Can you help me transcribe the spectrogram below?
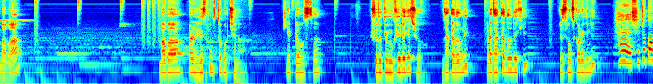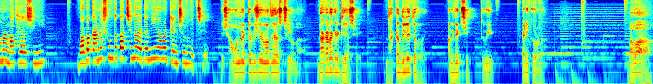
বাবা। বাবা আর রেসপন্স তো করছে না। কি একটা অবস্থা। শুধু কি মুখে ডেকেছো? ধাক্কা দাওনি? এটা ধাক্কা দাও দেখি। রেসপন্স করে কিনা? হ্যাঁ সেটা তো আমার মাথায় আসেনি। বাবা কানে শুনতে পাচ্ছে না এটা নিয়ে আমার টেনশন হচ্ছে। এই সামান্য একটা বিষয় মাথায় আসছিল না। ঢাকাঢাকির কি আছে? ধাক্কা দিলেই তো হয়। আমি দেখছি তুমি প্যানিক করো না। বাবা।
